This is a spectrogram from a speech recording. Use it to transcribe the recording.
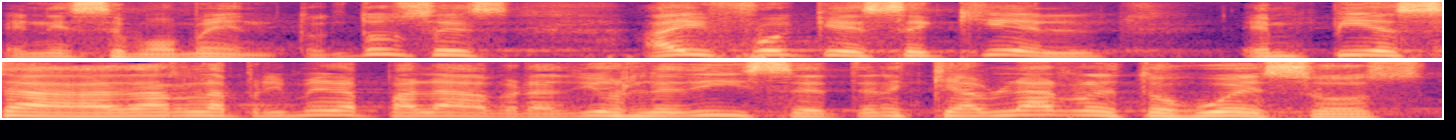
en ese momento. Entonces ahí fue que Ezequiel empieza a dar la primera palabra. Dios le dice, tenés que hablarle a estos huesos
